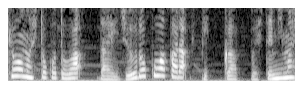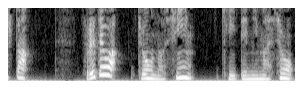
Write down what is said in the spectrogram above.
今日の一言は第16話からピックアップしてみましたそれでは今日のシーン聞いてみましょう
